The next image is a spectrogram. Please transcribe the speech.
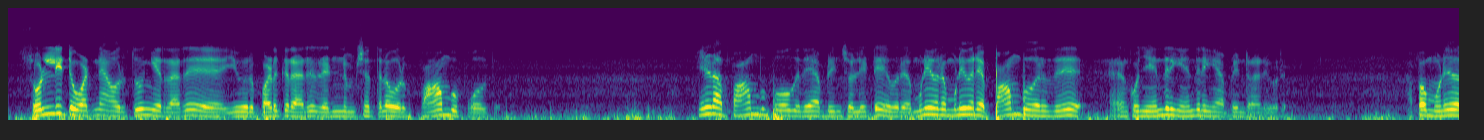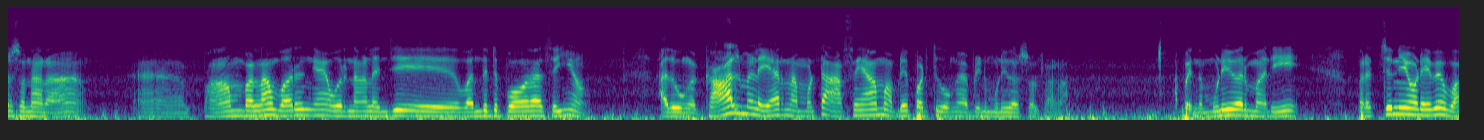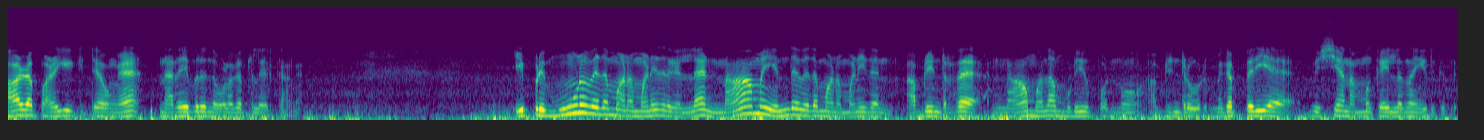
சொல்லிட்டு உடனே அவர் தூங்கிடுறாரு. இவர் படுக்கிறாரு. ரெண்டு நிமிஷத்தில் ஒரு பாம்பு போகுது. என்னடா பாம்பு போகுதே? அப்படின்னு சொல்லிட்டு இவர் முனிவரை முனிவரே பாம்பு வருது. கொஞ்சம் எந்திரிங்க எந்திரிங்க அப்படின்றாரு இவர். அப்போ முனிவர் சொன்னாராம் பாம்பெல்லாம் வருங்க. ஒரு நாலஞ்சு வந்துட்டு போக தான் செய்யும். அது உங்கள் கால் மேலே ஏறினா மட்டும் அசையாமல் அப்படியே படுத்துக்கோங்க அப்படின்னு முனிவர் சொல்கிறாராம் அப்போ இந்த முனிவர் மாதிரி பிரச்சனையோடவே வாழ பழகிக்கிட்டவங்க நிறைய பேர் இந்த உலகத்தில் இருக்காங்க. இப்படி மூணு விதமான மனிதர்களில் நாம் எந்த விதமான மனிதன் அப்படின்றத நாம தான் முடிவு பண்ணணும் அப்படின்ற ஒரு மிகப்பெரிய விஷயம் நம்ம கையில் தான் இருக்குது.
